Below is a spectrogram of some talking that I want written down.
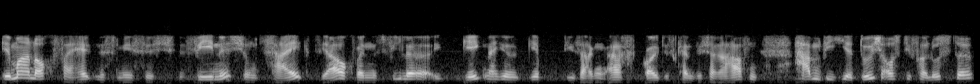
immer noch verhältnismäßig wenig und zeigt, ja, auch wenn es viele Gegner hier gibt, die sagen, ach, Gold ist kein sicherer Hafen, haben wir hier durchaus die Verluste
